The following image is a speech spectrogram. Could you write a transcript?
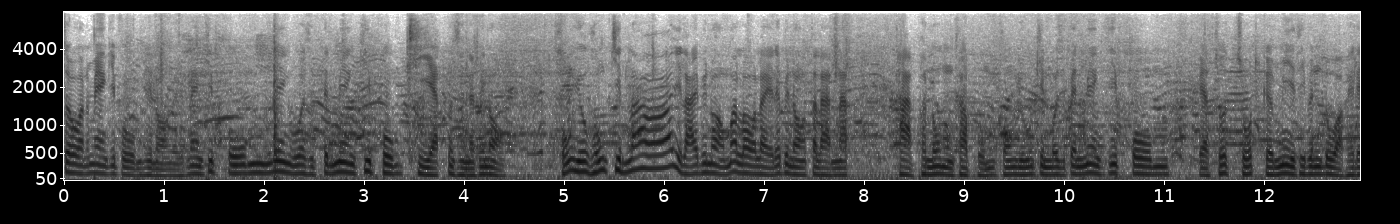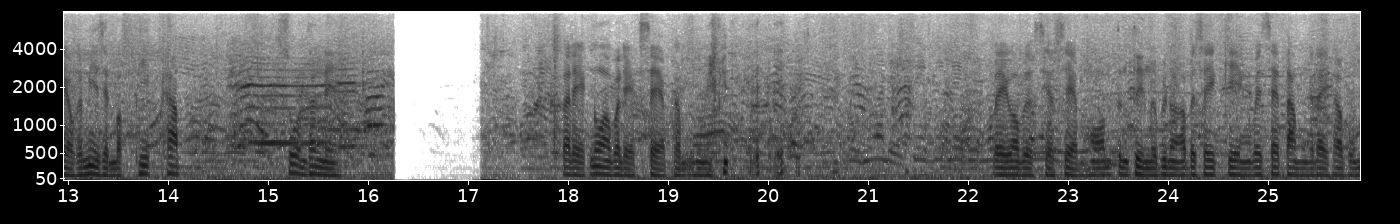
โซนแมงกี่ปูมพี่น้องเลยแมงกี่ปูมเลี้ยงวัวสิเป็นแมงกี่ปูมเขียดมันสินะพี่น้องของอยู่ของกินหลายหลายพี่น้องมารออะไรได้พี่น้องตลาดนัดถาดพนมครับผมของอยู่กินวัวสิเป็นแมงกี่ปูมแบบสดๆก็มีที่เป็นดวกให้แล้วก็มีเส้นบักพริกครับโซนทั้งนี้ปลาแดกนัวปลาแดกแสบครับอีนี่ไปมาแบบแสบๆหอมตึงๆเลยพี่น้องเอาไปใส่แกงไปใส่ตำก็ได้ครับผม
